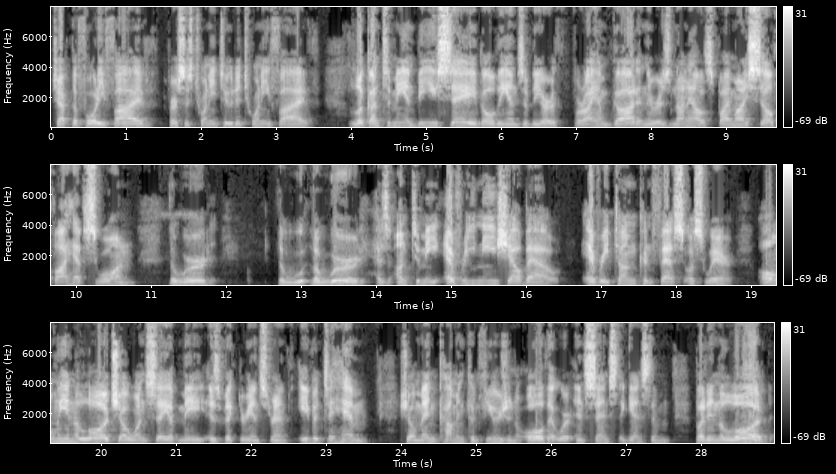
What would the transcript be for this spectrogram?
chapter 45, verses 22 to 25. Look unto me and be ye saved, all the ends of the earth, for I am God and there is none else. By myself I have sworn. The word, the, the word has unto me every knee shall bow, every tongue confess or swear. Only in the Lord shall one say of me is victory and strength. Even to him shall men come in confusion, all that were incensed against him. But in the Lord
